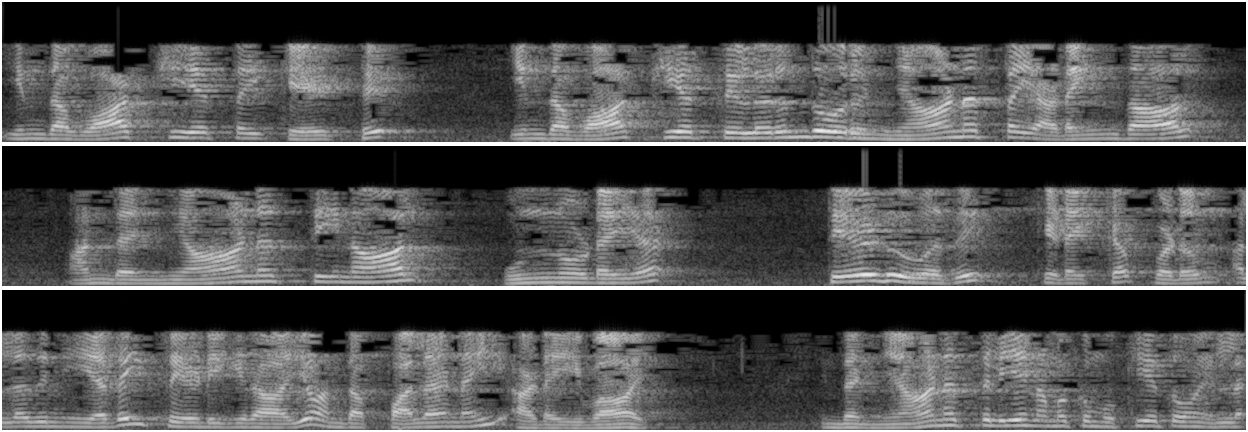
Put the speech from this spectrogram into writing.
இந்த வாக்கியத்தை கேட்டு இந்த வாக்கியத்திலிருந்து ஒரு ஞானத்தை அடைந்தால் அந்த ஞானத்தினால் உன்னுடைய தேடுவது கிடைக்கப்படும். அல்லது நீ எதை தேடுகிறாயோ அந்த பலனை அடைவாய். இந்த ஞானத்திலேயே நமக்கு முக்கியத்துவம் இல்லை.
